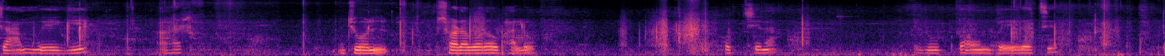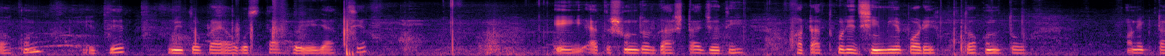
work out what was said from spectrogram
জাম হয়ে গিয়ে আর জল সরবরাহ ভালো হচ্ছে না। রুট বাউন্ড হয়ে গেছে। তখন এদের মৃতপ্রায় অবস্থা হয়ে যাচ্ছে। এই এত সুন্দর গাছটা যদি হঠাৎ করে ঝিমিয়ে পড়ে, তখন তো অনেকটা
